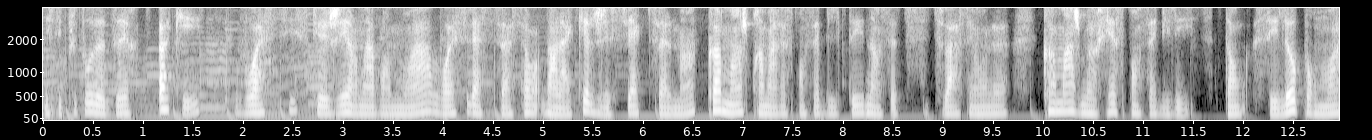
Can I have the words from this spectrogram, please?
mais c'est plutôt de dire, OK, voici ce que j'ai en avant de moi, voici la situation dans laquelle je suis actuellement, comment je prends ma responsabilité dans cette situation-là, comment je me responsabilise? Donc, c'est là pour moi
